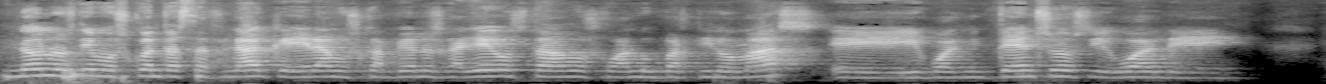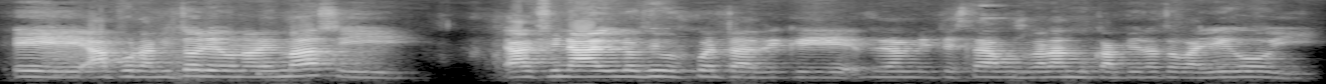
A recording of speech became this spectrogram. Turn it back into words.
No nos dimos cuenta hasta el final que éramos campeones gallegos, estábamos jugando un partido más, eh, igual de intensos, igual de eh, a por la victoria una vez más y al final nos dimos cuenta de que realmente estábamos ganando un campeonato gallego y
